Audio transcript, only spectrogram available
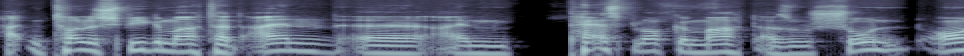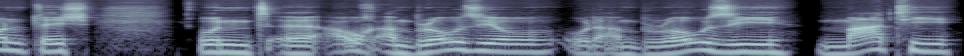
Hat ein tolles Spiel gemacht, hat einen, äh, einen Passblock gemacht, also schon ordentlich. Und äh, auch Ambrosio oder Ambrosi Marti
